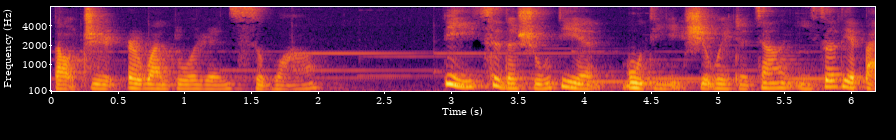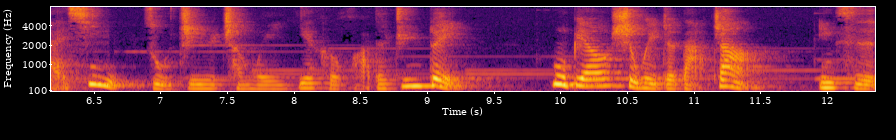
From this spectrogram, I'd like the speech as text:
导致二万多人死亡。第一次的数点目的是为着将以色列百姓组织成为耶和华的军队，目标是为着打仗。因此，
